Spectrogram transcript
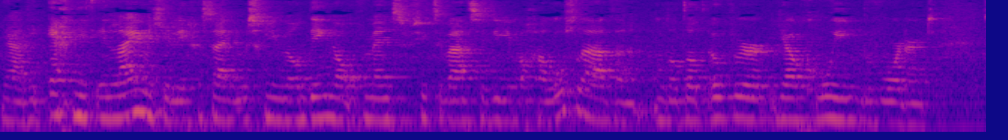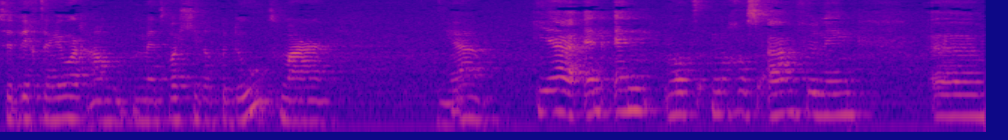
ja, die echt niet in lijn met je liggen, zijn er misschien wel dingen of mensen of situaties die je mag gaan loslaten. Omdat dat ook weer jouw groei bevordert. Dus het ligt er heel erg aan met wat je dat bedoelt. Maar ja, ja en, en wat nog als aanvulling, ehm,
